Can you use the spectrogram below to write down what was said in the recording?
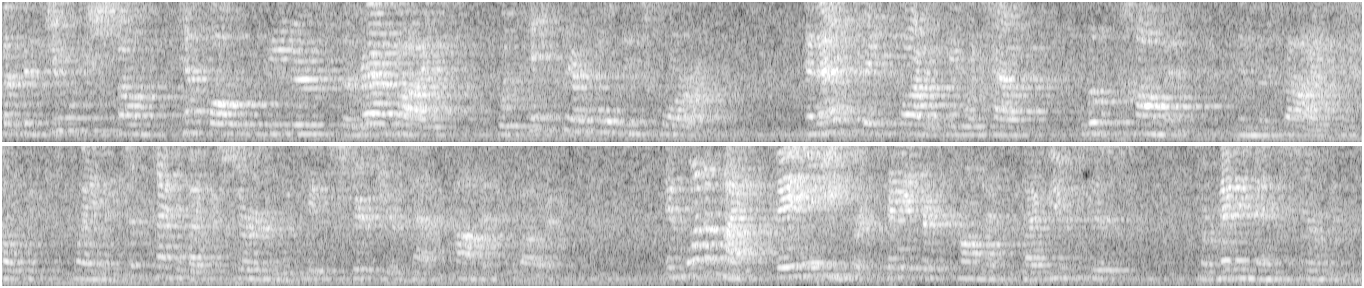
but the Jewish um, temple leaders, the rabbis, would take their holy Torah, and as they taught it, they would have little comments in the side to help explain it, just kind of like a sermon would take scripture and have comments about it. And one of my favorite, favorite comments, and I've used this for many, many sermons,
